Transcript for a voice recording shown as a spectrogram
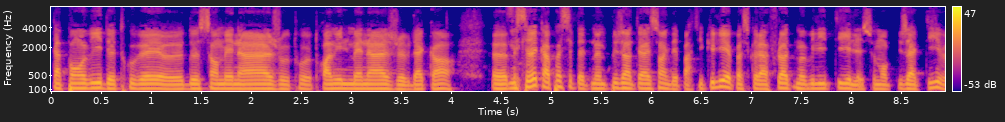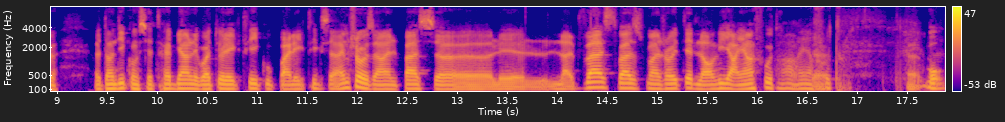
t'as pas envie de trouver 200 euh, ménages ou 3000 ménages, euh, d'accord. Euh, mais c'est vrai qu'après, c'est peut-être même plus intéressant avec des particuliers parce que la flotte mobility, elle est sûrement plus active, tandis qu'on sait très bien les voitures électriques ou pas électriques, c'est la même chose. Hein, elles passent les, la vaste, vaste majorité de leur vie à rien foutre. À rien foutre. Bon,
